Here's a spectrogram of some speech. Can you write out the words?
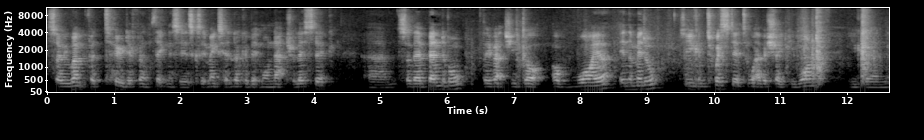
So we went for two different thicknesses because it makes it look a bit more naturalistic. Um, so they're bendable. They've actually got a wire in the middle, so you can twist it to whatever shape you want. You can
